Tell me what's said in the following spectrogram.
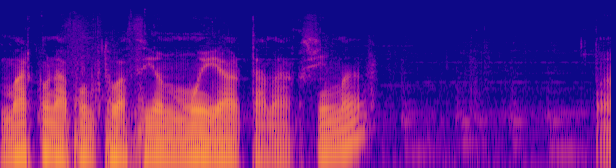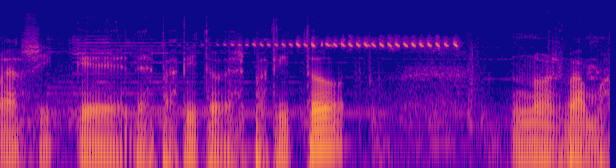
Marca una puntuación muy alta máxima. Así que despacito, despacito nos vamos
